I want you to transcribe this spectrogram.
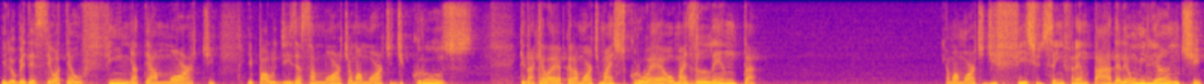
Ele obedeceu até o fim, até a morte. E Paulo diz: essa morte é uma morte de cruz, que naquela época era a morte mais cruel, mais lenta. É uma morte difícil de ser enfrentada, ela é humilhante.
